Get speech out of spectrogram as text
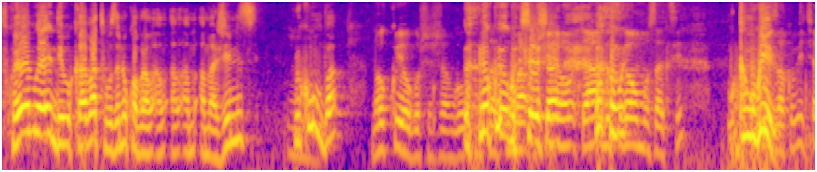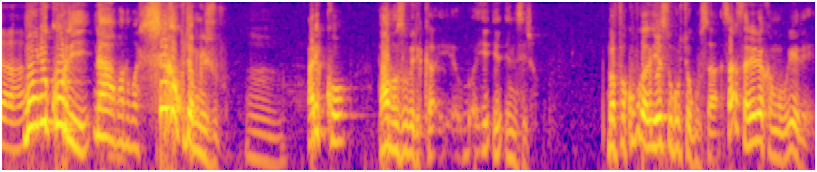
twebwe ndibuka batubuza no kwambara ama- ama- ama- amajinisi uri kumva no kwiyogoshesha ngo No kwiyogoshesha. cyangwa gusigaho umusatsi ukamubwira mu by'ukuri ni abantu bashaka kujya mu ijuru. Ariko babuze ubereka inzira. Bapfa kuvuga yesu gutyo gusa. Sasa rero reka nkubwire.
